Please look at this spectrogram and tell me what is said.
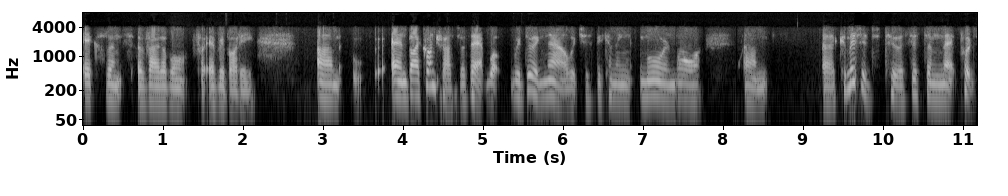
excellence available for everybody. Um, and by contrast with that, what we're doing now, which is becoming more and more um, uh, committed to a system that puts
